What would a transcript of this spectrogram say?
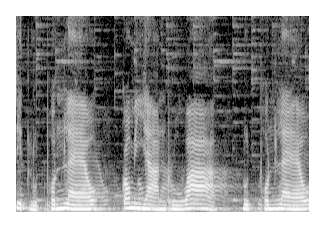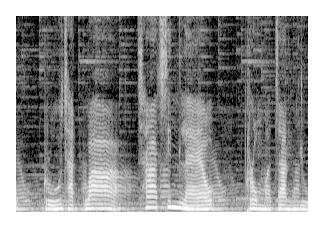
จิตหลุดพ้นแล้ว ก็มีญาณรู้ว่า หลุดพ้นแล้ว รู้ชัดว่า ชาติสิ้นแล้ว พรหมจรรย์อยู่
